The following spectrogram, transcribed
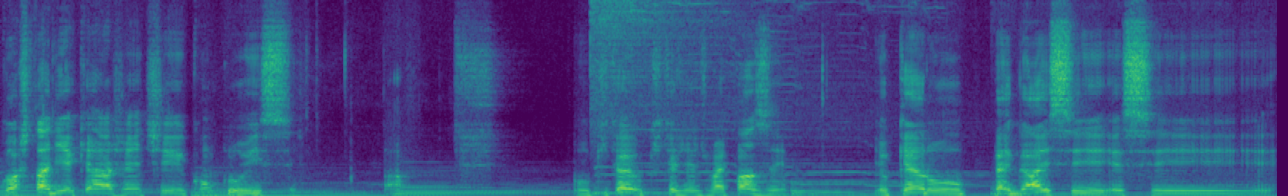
gostaria que a gente concluísse, tá? O que que, o que que a gente vai fazer? Eu quero pegar esse, esse,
